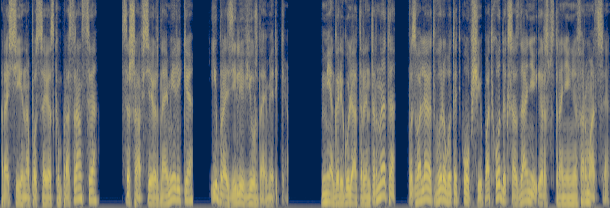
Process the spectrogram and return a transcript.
Россия на постсоветском пространстве, США в Северной Америке и Бразилии в Южной Америке. Мегарегуляторы интернета позволяют выработать общие подходы к созданию и распространению информации,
